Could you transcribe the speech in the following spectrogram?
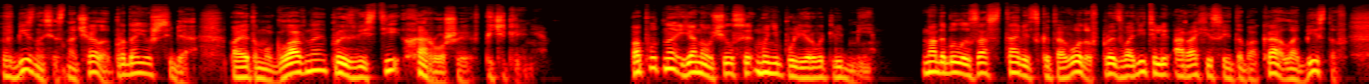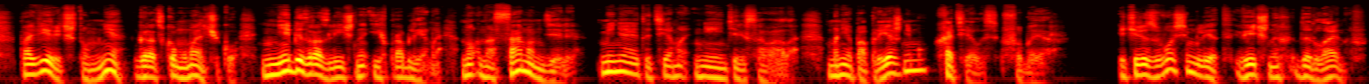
В бизнесе сначала продаешь себя, поэтому главное – произвести хорошее впечатление. Попутно я научился манипулировать людьми. Надо было заставить скотоводов, производителей арахиса и табака, лоббистов, поверить, что мне, городскому мальчику, не безразличны их проблемы. Но на самом деле меня эта тема не интересовала. Мне по-прежнему хотелось ФБР. И через 8 лет вечных дедлайнов,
